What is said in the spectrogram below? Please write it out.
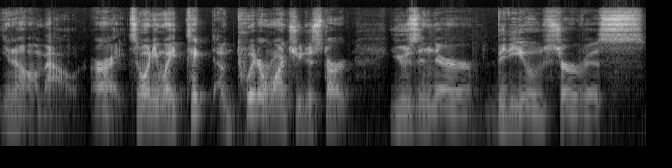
You know, I'm out. All right. So anyway, Tik uh, Twitter wants you to start using their video service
